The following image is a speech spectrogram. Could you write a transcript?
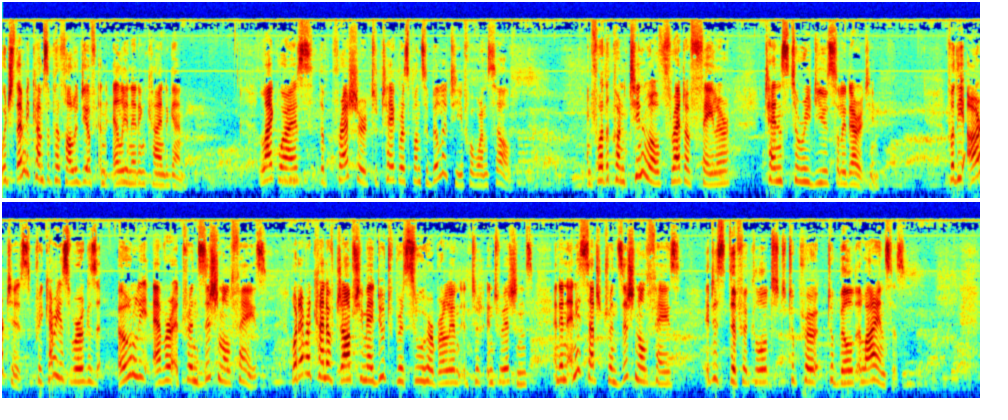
which then becomes a pathology of an alienating kind again. Likewise, the pressure to take responsibility for oneself and for the continual threat of failure tends to reduce solidarity. For the artist, precarious work is only ever a transitional phase. Whatever kind of job she may do to pursue her brilliant intu intuitions, and in any such transitional phase, it is difficult to, to build alliances.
